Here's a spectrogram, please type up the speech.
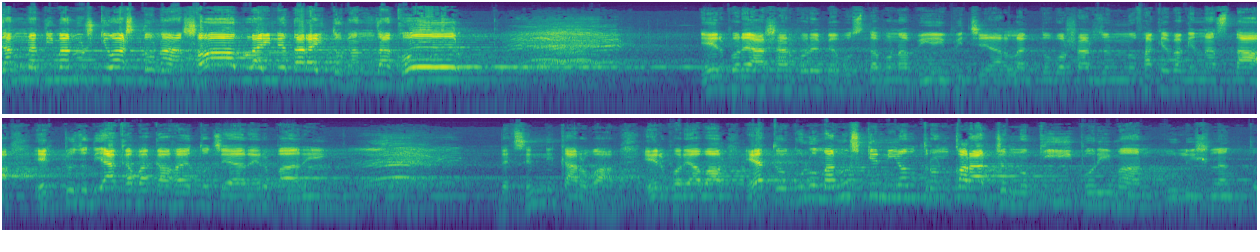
জান্নাতি মানুষ কেউ আসতো না, সব লাইনে দাঁড়াইতো গাঞ্জা খোর এরপরে আসার পরে ব্যবস্থাপনা ভিআইপি চেয়ার লাগতো বসার জন্য, ফাঁকে ফাঁকে নাস্তা, একটু যদি আঁকা বাঁকা হয় তো চেয়ারের বাড়ি। দেখছেননি কারবার? এরপরে আবার এতগুলো মানুষকে নিয়ন্ত্রণ করার জন্য কি পরিমাণ পুলিশ লাগতো?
